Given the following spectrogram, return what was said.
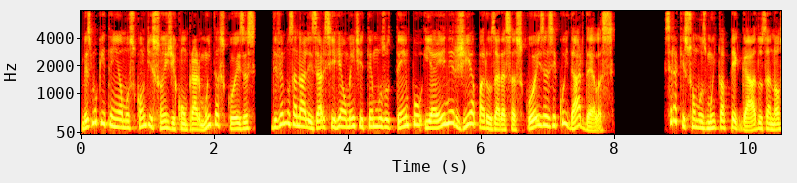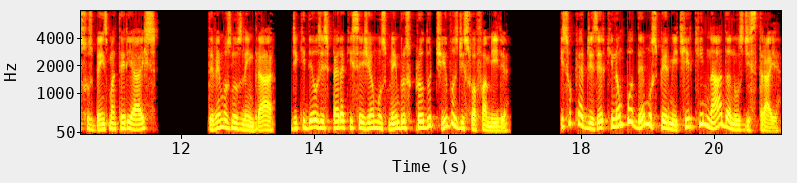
Mesmo que tenhamos condições de comprar muitas coisas, devemos analisar se realmente temos o tempo e a energia para usar essas coisas e cuidar delas. Será que somos muito apegados a nossos bens materiais? Devemos nos lembrar de que Deus espera que sejamos membros produtivos de sua família. Isso quer dizer que não podemos permitir que nada nos distraia.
